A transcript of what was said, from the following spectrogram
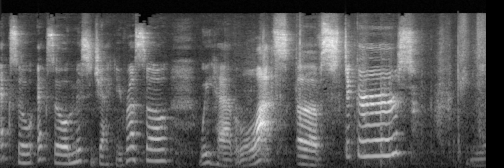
XOXO, Miss Jackie Russell. We have lots of stickers. Yes,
